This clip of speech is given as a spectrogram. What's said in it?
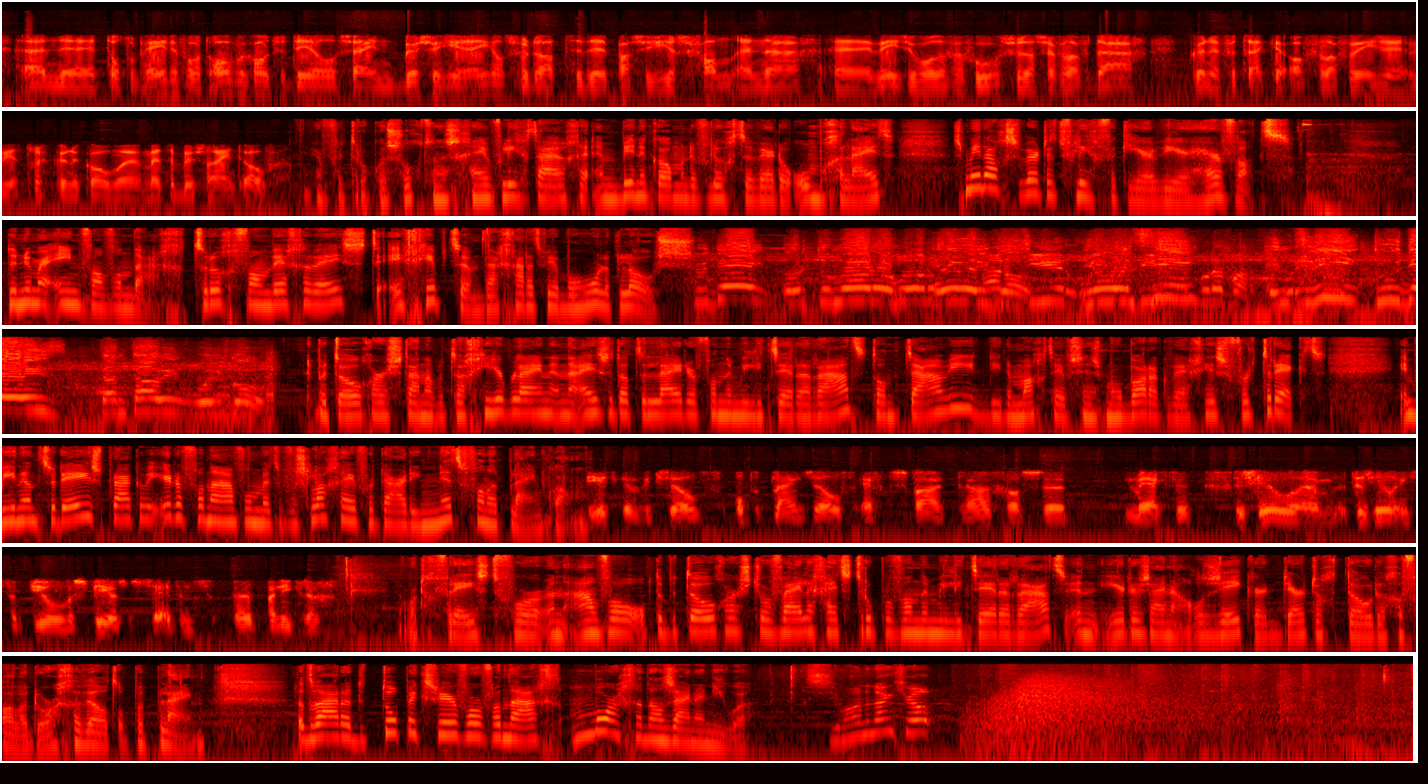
En uh, tot op heden, voor het overgrote deel, zijn bussen geregeld... zodat de passagiers van en naar uh, Wezen worden vervoerd... zodat ze vanaf daar kunnen vertrekken of vanaf Wezen weer terug kunnen komen met de bus naar Eindhoven. Er vertrokken ochtends geen vliegtuigen en binnenkomende vluchten werden omgeleid. Smiddags werd het vliegverkeer weer hervat. De nummer 1 van vandaag. Terug van weg geweest. Egypte, daar gaat het weer behoorlijk los. Today or tomorrow, he will go. You will see in three, two days, Tantawi will go. De betogers staan op het Tahrirplein en eisen dat de leider van de militaire raad, Tantawi, die de macht heeft sinds Mubarak weg is, vertrekt. In BNN Today spraken we eerder vanavond met een verslaggever daar die net van het plein kwam. De eerste keer dat ik zelf op het plein zelf echt zwaar traangas uh, merkte. Het is, heel, um, het is heel instabiel. De sfeer is ontzettend uh, paniekerig. Er wordt gevreesd voor een aanval op de betogers door veiligheidstroepen van de militaire raad. En eerder zijn er al zeker 30 doden gevallen door geweld op het plein. Dat waren de topics weer voor vandaag. Morgen dan zijn er nieuwe. Simone, dankjewel.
